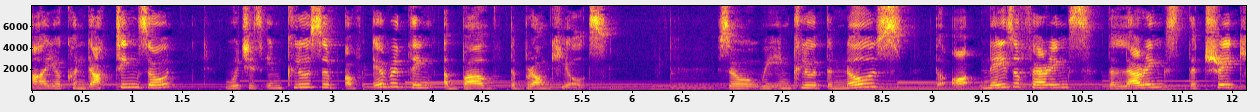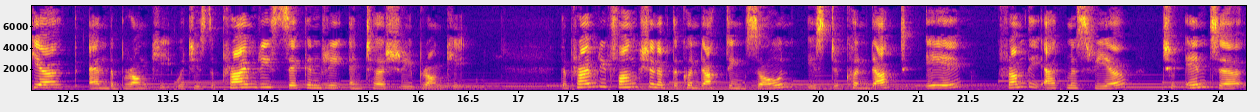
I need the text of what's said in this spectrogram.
are your conducting zone, which is inclusive of everything above the bronchioles. So we include the nose, the nasopharynx, the larynx, the trachea, and the bronchi, which is the primary, secondary, and tertiary bronchi. The primary function of the conducting zone is to conduct air from the atmosphere to enter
